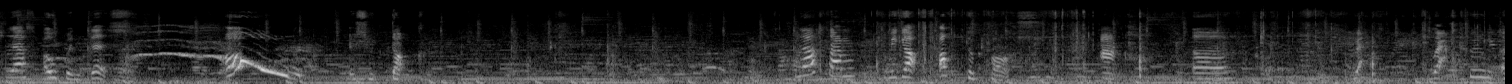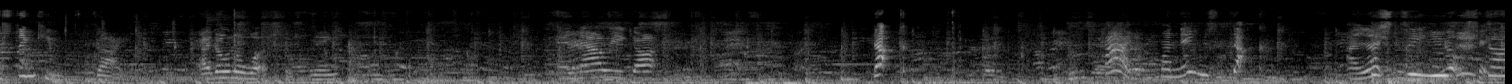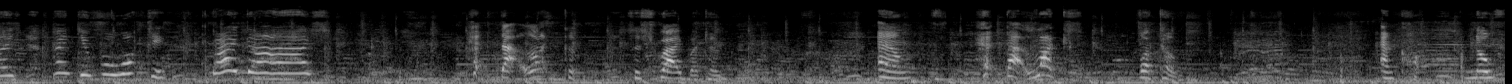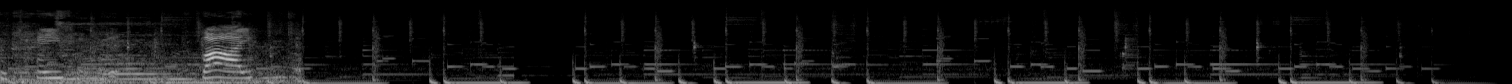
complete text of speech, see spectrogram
Let's open this. Oh, it's a duck. Last time we got octopus and uh, rat, raccoon, a stinky guy. I don't know what's his name. And now we got duck. Hi, my name is Duck. I like to See you milkshake. guys. Thank you for watching. Bye guys. hit that like subscribe button and hit that like button and notification. Bye.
